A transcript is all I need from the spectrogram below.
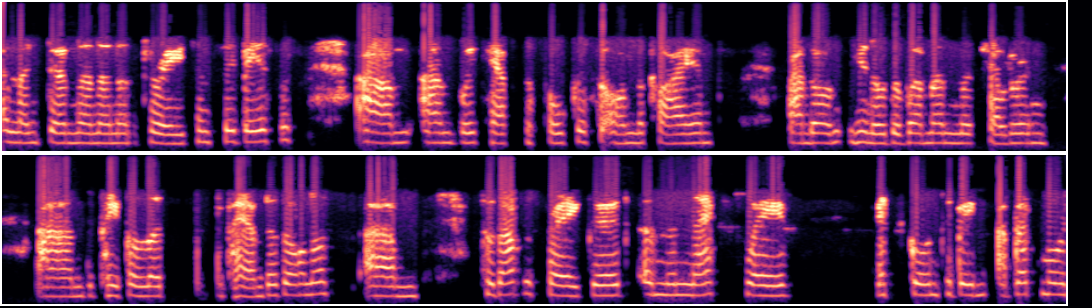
a LinkedIn and an interagency basis, um, and we kept the focus on the client and on you know the women, the children, and the people that depended on us. Um, so that was very good. And the next wave, it's going to be a bit more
